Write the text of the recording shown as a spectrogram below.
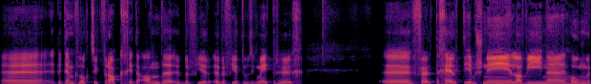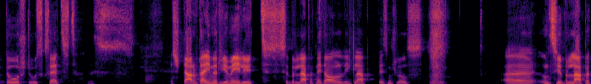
äh, bei dem Flugzeugwrack in den Anden über, vier, über 4000 Meter hoch. Äh, der Kälte im Schnee, Lawinen, Hunger, Durst ausgesetzt. Es, es sterben auch immer wie mehr Leute. Es überleben nicht alle, glaube bis zum Schluss. Äh, und sie überleben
